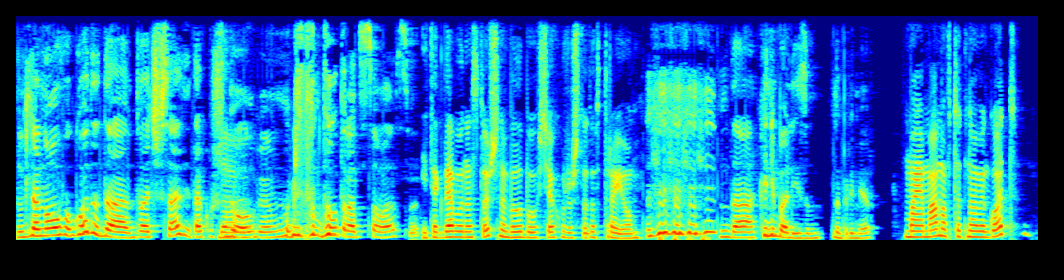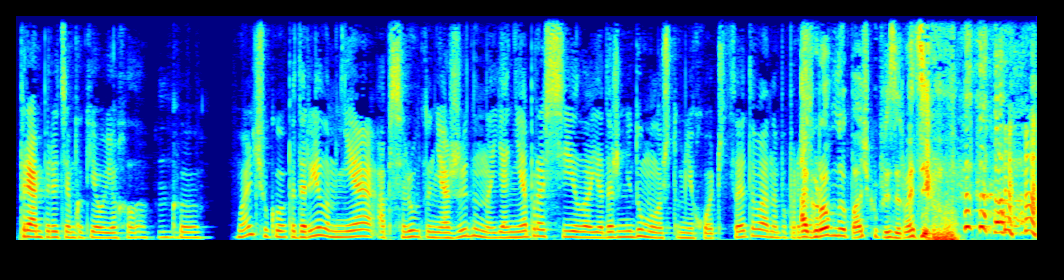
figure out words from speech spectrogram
Ну, для Нового года, да, два часа не так уж да. долго. Мы могли там до утра тусоваться. И тогда бы у нас точно было бы у всех уже что-то втроем. Да, каннибализм, например. Моя мама в тот Новый год, прямо перед тем, как я уехала к мальчику, подарила мне абсолютно неожиданно. Я не просила, я даже не думала, что мне хочется этого. Она попросила... Огромную пачку презервативов.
